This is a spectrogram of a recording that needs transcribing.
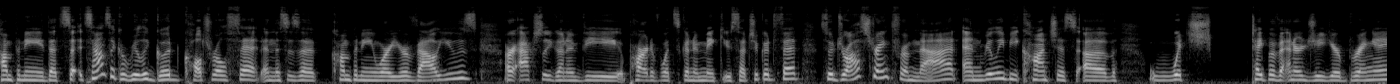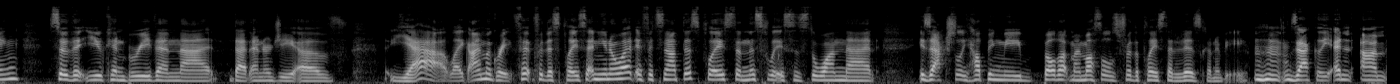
company that's it sounds like a really good cultural fit and this is a company where your values are actually going to be part of what's going to make you such a good fit. So draw strength from that and really be conscious of which type of energy you're bringing so that you can breathe in that that energy of yeah like i'm a great fit for this place. And you know what? If it's not this place then this place is the one that is actually helping me build up my muscles for the place that it is going to be. Mm-hmm, exactly. And um,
